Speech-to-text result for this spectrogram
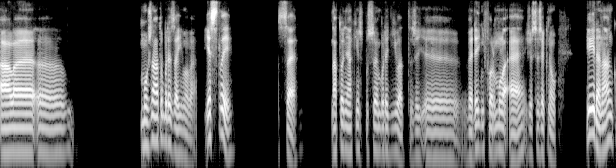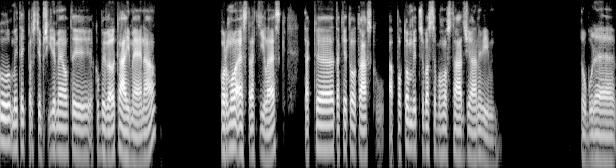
Ale uh, možná to bude zajímavé. Jestli se na to nějakým způsobem bude dívat, že uh, vedení Formule E, že si řeknou, je Danánku, my teď prostě přijdeme o ty jakoby velká jména, Formule E ztratí lesk, tak, uh, tak je to otázkou. A potom by třeba se mohlo stát, že já nevím, to bude,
